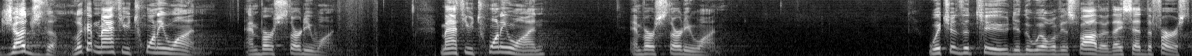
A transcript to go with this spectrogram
judge them. Look at Matthew 21 and verse 31. Matthew 21 and verse 31. Which of the two did the will of his father? They said the first.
